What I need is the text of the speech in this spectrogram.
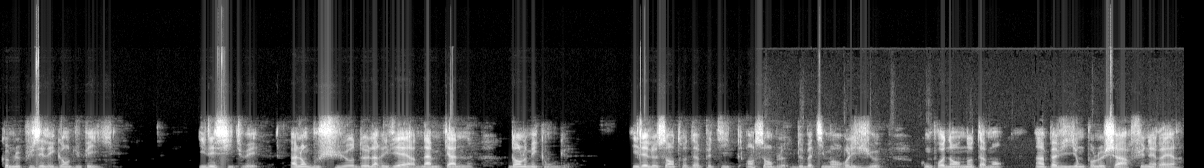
comme le plus élégant du pays. Il est situé à l'embouchure de la rivière Nam Khan dans le Mekong. Il est le centre d'un petit ensemble de bâtiments religieux, comprenant notamment un pavillon pour le char funéraire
